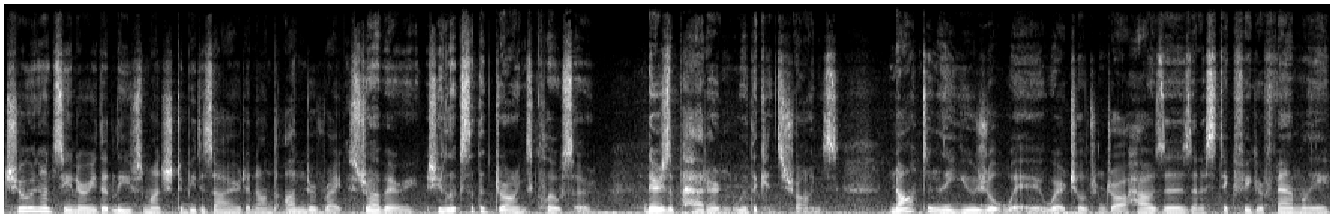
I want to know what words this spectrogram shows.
Chewing on scenery that leaves much to be desired and on the under right strawberry, she looks at the drawings closer. There's a pattern with the kids' drawings. Not in the usual way, where children draw houses and a stick figure family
